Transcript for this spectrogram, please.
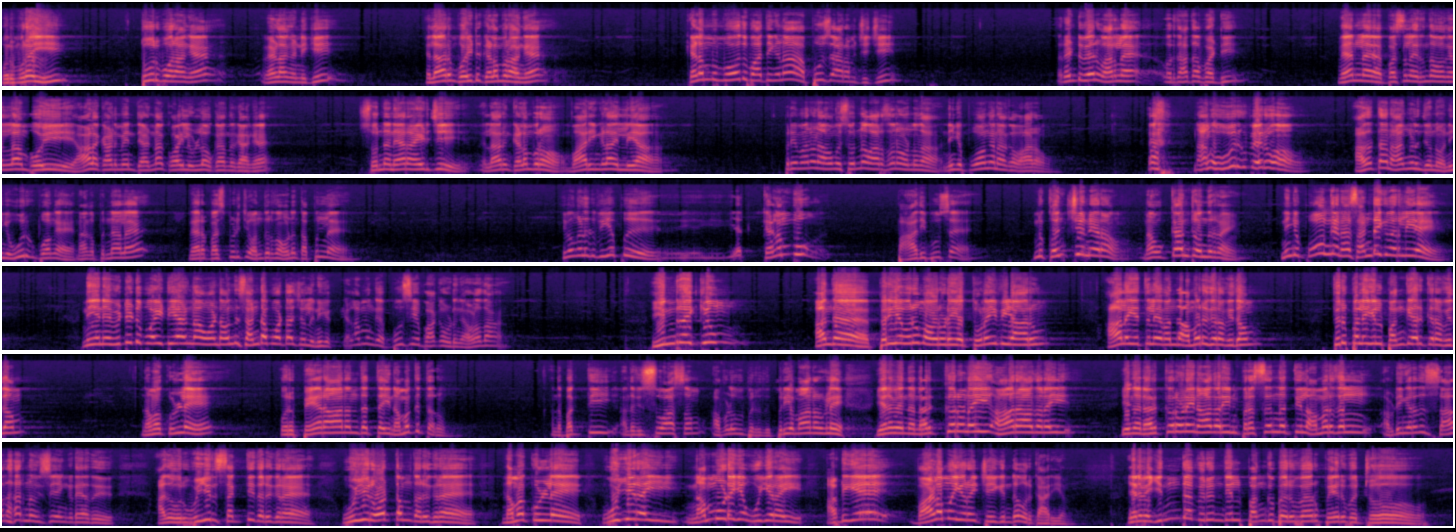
ஒரு முறை டூர் போகிறாங்க வேளாங்கண்ணிக்கு. எல்லோரும் போயிட்டு கிளம்புறாங்க. கிளம்பும்போது பார்த்தீங்கன்னா பூச ஆரம்பிச்சிச்சு. ரெண்டு பேரும் வரல ஒரு தாத்தா பாட்டி. வேனில் பஸ்ஸில் இருந்தவங்க எல்லாம் போய் ஆளை காணுமேன்னு தேடினா கோயில் உள்ளே உட்காந்துருக்காங்க சொன்ன நேரம் ஆயிடுச்சு எல்லோரும் கிளம்புறோம் வாரீங்களா இல்லையா? பிரியமான அவங்க சொன்ன வாரசனம் ஒன்று தான் நீங்கள் போங்க நாங்கள் வாரோம். நாங்கள் ஊருக்கு போயிடுவோம் அதைத்தான் நாங்களும் சொன்னோம். நீங்கள் ஊருக்கு போங்க. நாங்கள் பின்னால் வேறு பஸ் பிடிச்சி வந்துருந்தோம். ஒன்றும் தப்பு இல்லை. இவங்களுக்கு வியப்பு. ஏ, கிளம்பும் பாதி பூசை. இன்னும் கொஞ்சம் நேரம். நான் உட்காந்துட்டு வந்துடுறேன். நீங்கள் போங்க. நான் சண்டைக்கு வரலையே. நீ என்னை விட்டுட்டு போயிட்டியான்னு நான் உன்ட்ட வந்து சண்டை போட்டால் சொல்லு. நீங்கள் கிளம்புங்க. பூசியை பார்க்க விடுங்க. அவ்வளோதான் இன்றைக்கும் அந்த பெரியவரும் அவருடைய துணைவியாரும் ஆலயத்திலே வந்து அமருகிற விதம் திருப்பலியில் பங்கேற்கிற விதம் நமக்குள்ளே ஒரு பேரானந்தத்தை நமக்கு தரும். அந்த பக்தி அந்த விசுவாசம் அவ்வளவு பெறுது பிரியமானவர்களே எனவே இந்த நற்கருணை ஆராதனை இந்த நற்கருணை நாதரின் பிரசன்னத்தில் அமர்தல் அப்படிங்கிறது சாதாரண விஷயம் கிடையாது. அது ஒரு உயிர் சக்தி தருகிற உயிரோட்டம் தருகிற நமக்குள்ளே உயிரை நம்முடைய உயிரை அப்படியே வளமுயுரை செய்கின்ற ஒரு காரியம். எனவே இந்த விருந்தில் பங்கு பெறுவர் பேறு பெற்றோர்.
